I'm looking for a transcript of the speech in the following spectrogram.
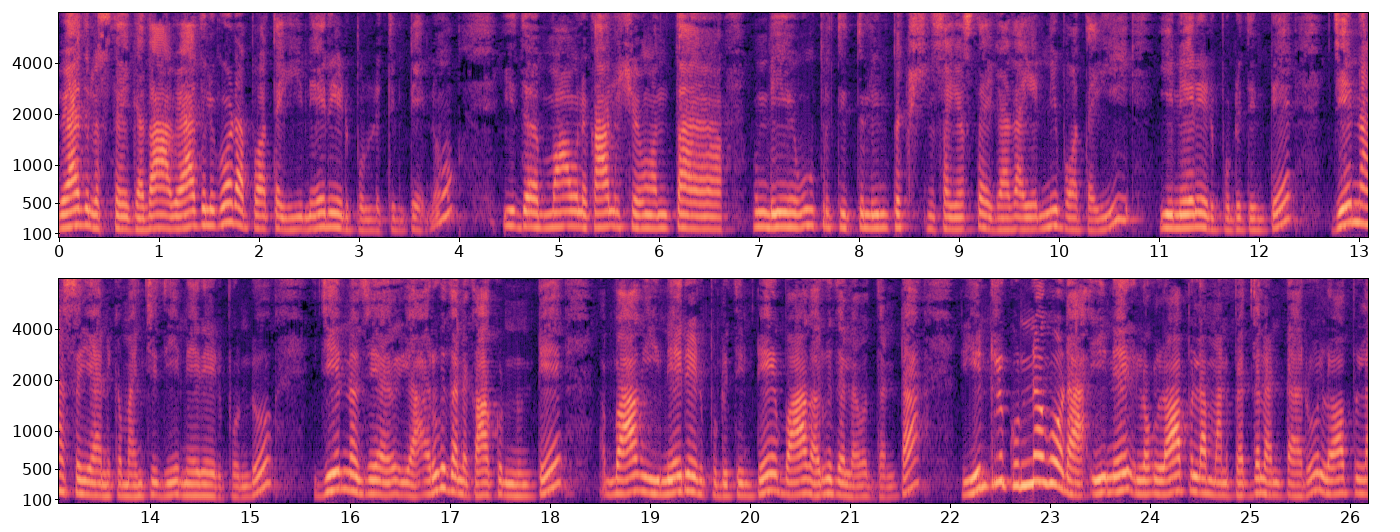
వ్యాధులు వస్తాయి కదా ఆ వ్యాధులు కూడా పోతాయి ఈ నేరేడు పళ్ళు తింటేను. ఇది మామూలు కాలుష్యం అంతా ఉండి ఊపిరితిత్తులు ఇన్ఫెక్షన్స్ అవి వస్తాయి కదా అవన్నీ పోతాయి ఈ నేరేడు పండు తింటే. జీర్ణాశయానికి మంచిది నేరేడు పండు జీర్ణ అరుగుదల కాకుండా ఉంటే బాగా ఈ నేరేడు పండు తింటే బాగా అరుగుదల అవుద్దంట. ఎంట్రుకున్నా కూడా ఈ నే లోపల మన పెద్దలు అంటారు లోపల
